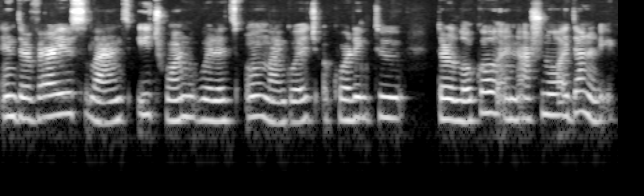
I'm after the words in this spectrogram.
in their various lands, each one with its own language according to their local and national identity.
